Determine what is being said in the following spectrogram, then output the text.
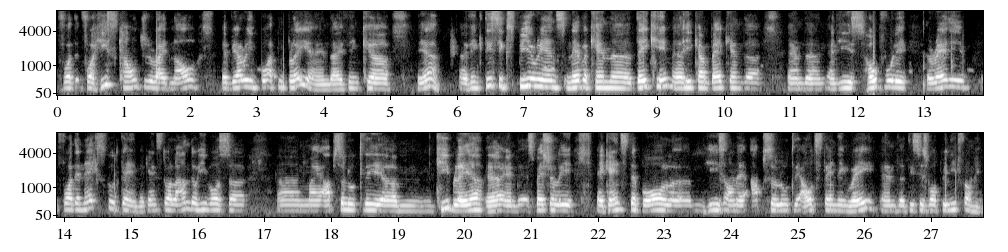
for the, for his country right now a very important player. And i think uh, yeah I think this experience never can uh, take him. Uh, he come back and uh, and uh, and he is hopefully ready for the next good game against Orlando, he was uh, uh, my absolutely um, key player, and especially against the ball, um, he's on an absolutely outstanding way, and uh, this is what we need from him.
